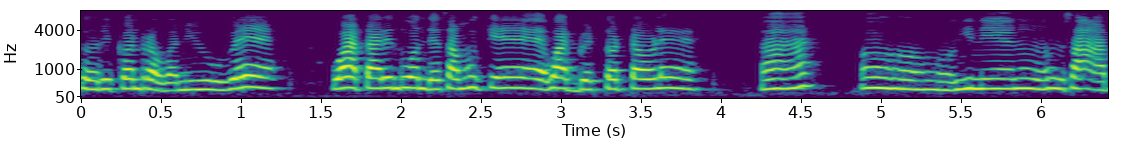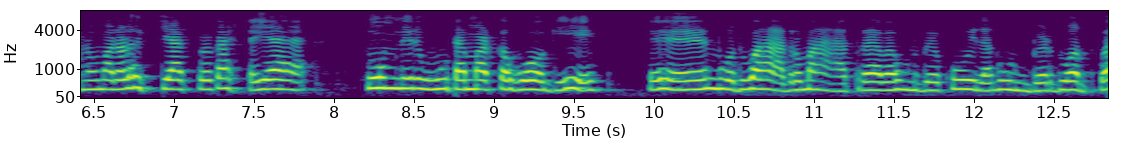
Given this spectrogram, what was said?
ಸೋರಿ ಕಣ್ರವ್ವ ನೀವೇ. ವಾತಾರಿಂದ ಒಂದೇ ಸಮಕ್ಕೆ ಒಬ್ಬಿಟ್ಟು ತೊಟ್ಟವಳೆ. ಹಾಂ ಇನ್ನೇನು ಸಾರು ಮಾಡೋಳು ಅಕ್ಕಿ ಹಾಕ್ಬೇಕು ಅಷ್ಟೇ. ಸುಮ್ಮನೆ ಊಟ ಮಾಡ್ಕೊ ಹೋಗಿ. ಏನು ಮದುವೆ ಆದರೂ ಮಾತ್ರ ಉಣ್ಬೇಕು ಇಲ್ಲ ಉಣ್ಬಾರ್ದು ಅಂತವ.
